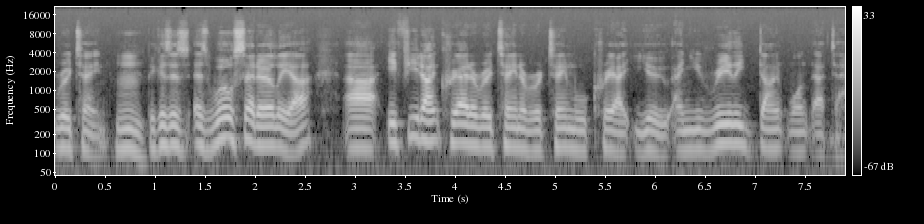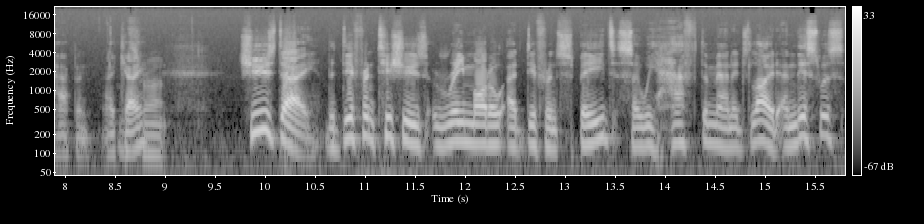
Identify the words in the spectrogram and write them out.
routine. Mm. Because as, as Will said earlier, uh, if you don't create a routine, a routine will create you, and you really don't want that to happen. Okay. That's right. Tuesday, the different tissues remodel at different speeds, so we have to manage load. And this was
